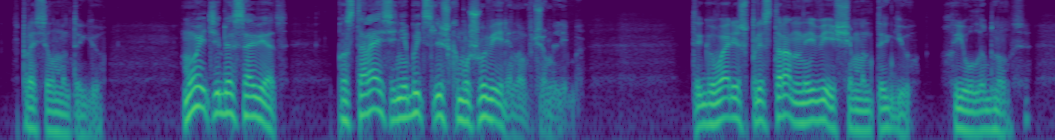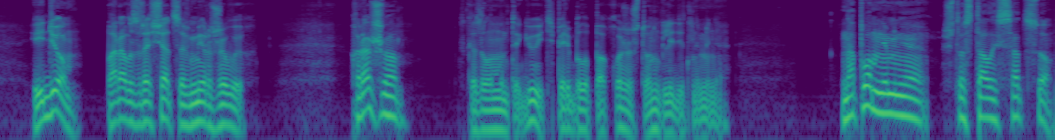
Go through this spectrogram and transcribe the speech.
— спросил Монтегю. «Мой тебе совет. Постарайся не быть слишком уж уверенным в чем-либо». «Ты говоришь пристранные вещи, Монтегю», — Хью улыбнулся. «Идем, пора возвращаться в мир живых». «Хорошо», — сказал Монтегю, и теперь было похоже, что он глядит на меня. «Напомни мне, что стало с отцом».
